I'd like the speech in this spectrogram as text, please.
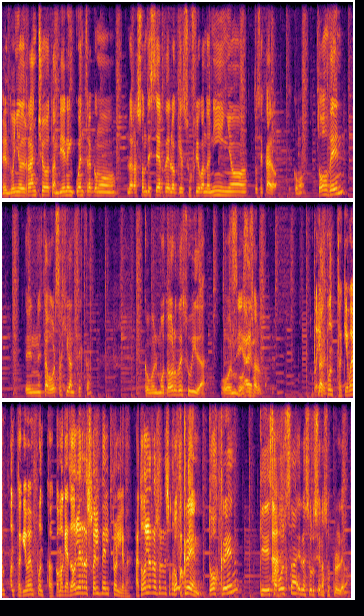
El dueño del rancho también encuentra como la razón de ser de lo que él sufrió cuando niño. Entonces, claro, es como todos ven en esta bolsa gigantesca como el motor de su vida. O el, Sí, o su Buen Dale. punto, qué buen punto, qué buen punto. Como que a todos les resuelve el problema. A todos les resuelve su Todos conflicto. creen, todos creen que esa Ah. bolsa es la solución a sus problemas.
